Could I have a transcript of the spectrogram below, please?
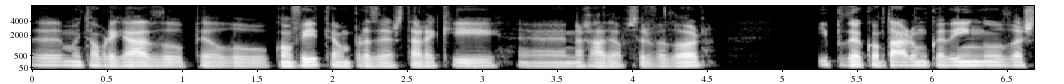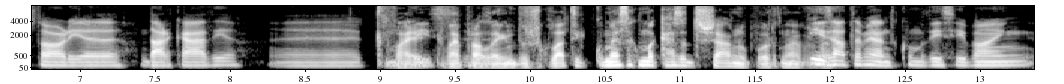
eh, muito obrigado pelo convite, é um prazer estar aqui eh, na Rádio Observador e poder contar um bocadinho da história da Arcádia. Eh, que vai, disse, que vai para além do chocolate e começa com uma casa de chá no Porto, não é verdade? Exatamente, como disse bem,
